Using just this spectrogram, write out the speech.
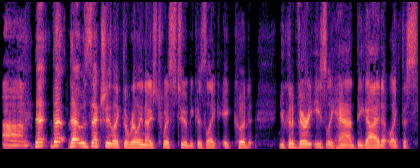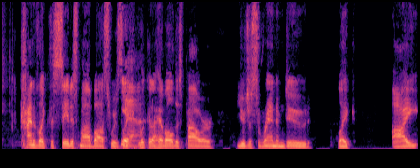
Um, That that that was actually like the really nice twist too, because like it could you could have very easily had the guy that like this kind of like the sadist mob boss was like, Yeah. look at I have all this power, you're just a random dude, like I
